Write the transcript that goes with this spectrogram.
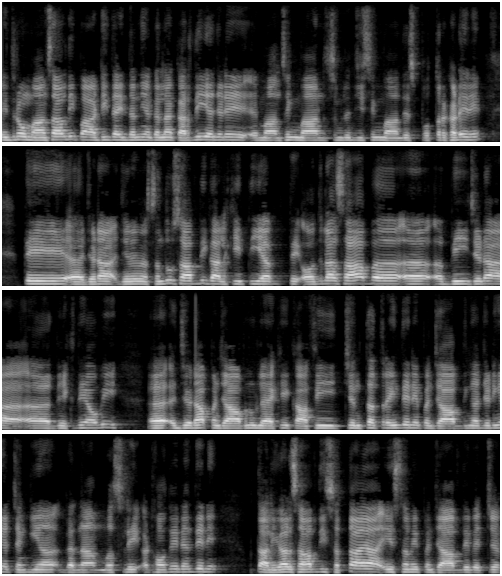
ਇਧਰੋਂ ਮਾਨ ਸਾਹਿਬ ਦੀ ਪਾਰਟੀ ਤਾਂ ਇਦਾਂ ਦੀਆਂ ਗੱਲਾਂ ਕਰਦੀ ਆ ਜਿਹੜੇ ਮਾਨ ਸਿੰਘ ਮਾਨ ਸਿਮਰਜੀਤ ਸਿੰਘ ਮਾਨ ਦੇ ਸਪੁੱਤਰ ਖੜੇ ਨੇ। ਤੇ ਜਿਹੜਾ ਜਿਵੇਂ ਮੈਂ ਸੰਧੂ ਸਾਹਿਬ ਦੀ ਗੱਲ ਕੀਤੀ ਆ ਤੇ ਔਜਲਾ ਸਾਹਿਬ ਵੀ ਜਿਹੜਾ ਦੇਖਦੇ ਆ ਉਹ ਵੀ ਜਿਹੜਾ ਪੰਜਾਬ ਨੂੰ ਲੈ ਕੇ ਕਾਫੀ ਚਿੰਤਤ ਰਹਿੰਦੇ ਨੇ, ਪੰਜਾਬ ਦੀਆਂ ਜਿਹੜੀਆਂ ਚੰਗੀਆਂ ਗੱਲਾਂ ਮਸਲੇ ਉਠਾਉਂਦੇ ਰਹਿੰਦੇ ਨੇ। ਧਾਲੀਵਾਲ ਸਾਹਿਬ ਦੀ ਸੱਤਾ ਆ, ਇਸ ਸਮੇਂ ਪੰਜਾਬ ਦੇ ਵਿੱਚ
